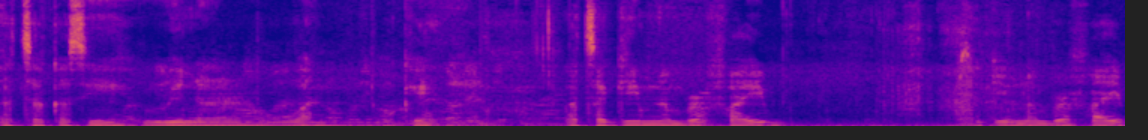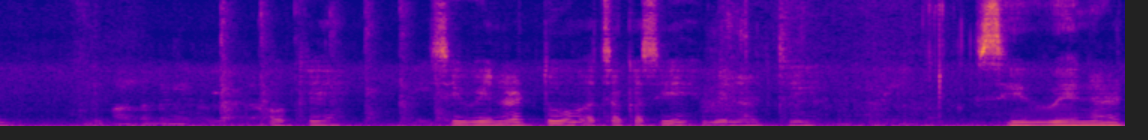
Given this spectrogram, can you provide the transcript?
at saka si winner 1. Okay? At sa game number 5, sa game number 5, okay, si winner 2 at saka si winner 3. Si winner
